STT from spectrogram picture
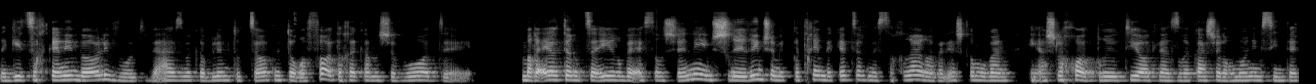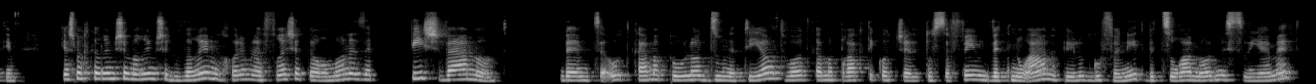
נגיד שחקנים בהוליווד, ואז מקבלים תוצאות מטורפות, אחרי כמה שבועות אה, מראה יותר צעיר בעשר שנים, שרירים שמתפתחים בקצב מסחרר, אבל יש כמובן אה, השלכות בריאותיות להזרקה של הורמונים סינתטיים. יש מחקרים שמראים שגברים יכולים להפרש את ההורמון הזה פי 700 באמצעות כמה פעולות תזונתיות ועוד כמה פרקטיקות של תוספים ותנועה ופעילות גופנית בצורה מאוד מסוימת,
